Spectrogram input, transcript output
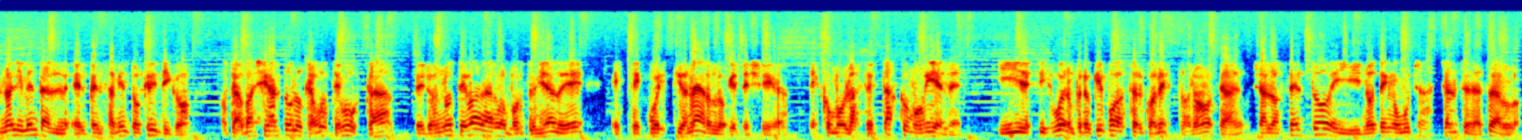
no alimenta el, el, pensamiento crítico. O sea, va a llegar todo lo que a vos te gusta, pero no te va a dar la oportunidad de este, cuestionar lo que te llega. Es como lo aceptás como viene. Y decís, bueno, pero ¿qué puedo hacer con esto? no O sea, ya lo acepto y no tengo muchas chances de hacerlo.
